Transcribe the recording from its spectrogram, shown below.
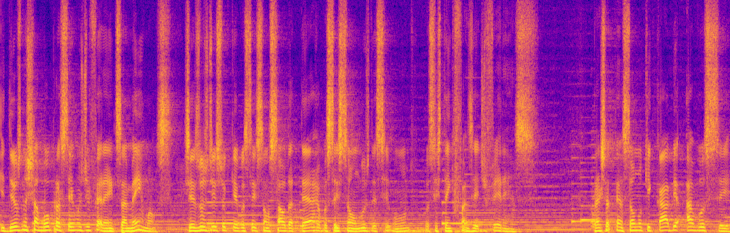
E Deus nos chamou para sermos diferentes, amém, irmãos? Jesus disse o que? Vocês são sal da terra, vocês são luz desse mundo, vocês têm que fazer diferença. Preste atenção no que cabe a você.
